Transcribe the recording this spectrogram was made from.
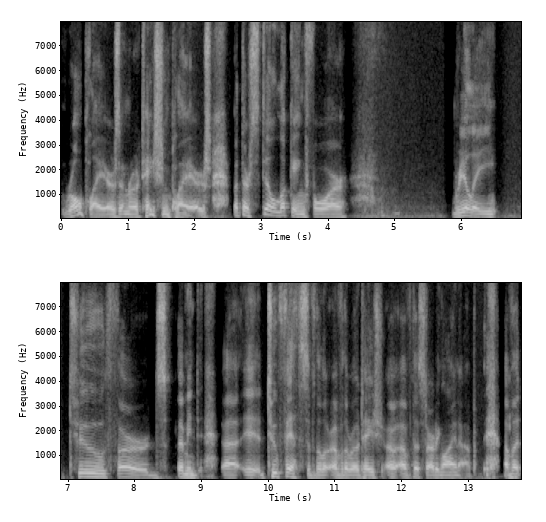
role players and rotation players, but they're still looking for really two thirds. I mean, uh, eh, two fifths of the of the rotation of the starting lineup of a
